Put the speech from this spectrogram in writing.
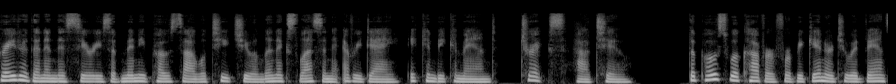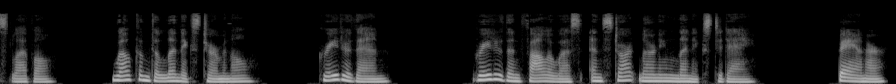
Greater than in this series of mini posts, I will teach you a Linux lesson every day. It can be command, tricks, how to. The post will cover for beginner to advanced level. Welcome to Linux Terminal. Greater than. Greater than follow us and start learning Linux today. Banner.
